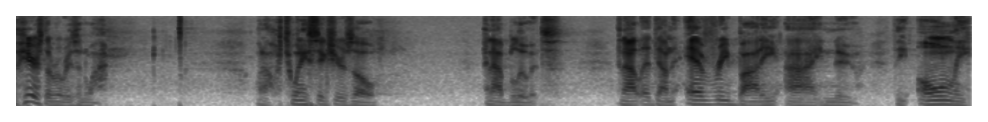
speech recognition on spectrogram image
Well, here's the real reason why. When I was 26 years old, and I blew it, and I let down everybody I knew, the only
